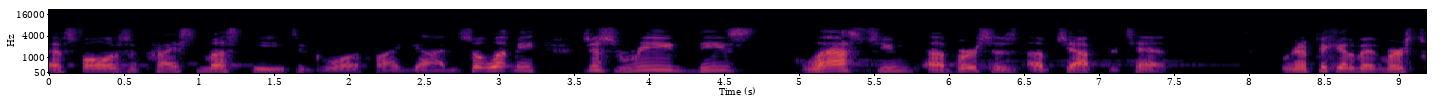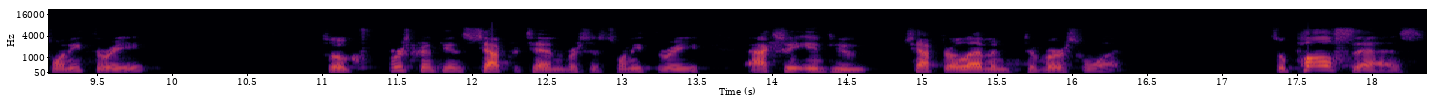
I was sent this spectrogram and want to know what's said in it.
as followers of Christ must be to glorify God. So let me just read these last few uh, verses of chapter 10. We're going to pick it up at verse 23. So 1 Corinthians chapter 10 verses 23 actually into chapter 11 to verse 1. So Paul says,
